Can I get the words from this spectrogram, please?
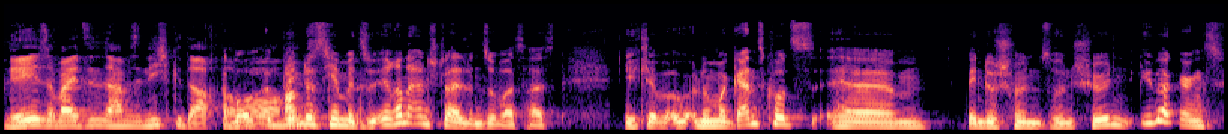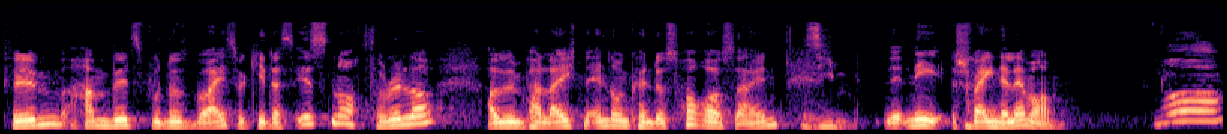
Nee, soweit sind, haben sie nicht gedacht. Aber Aber, wenn du es hier mit so Irrenanstalt und sowas hast, ich glaube, nur mal ganz kurz, ähm, wenn du schon so einen schönen Übergangsfilm haben willst, wo du weißt, okay, das ist noch Thriller, aber mit ein paar leichten Änderungen könnte es Horror sein. sieben. Äh, Nee, Schweigen der Lämmer. Ja,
